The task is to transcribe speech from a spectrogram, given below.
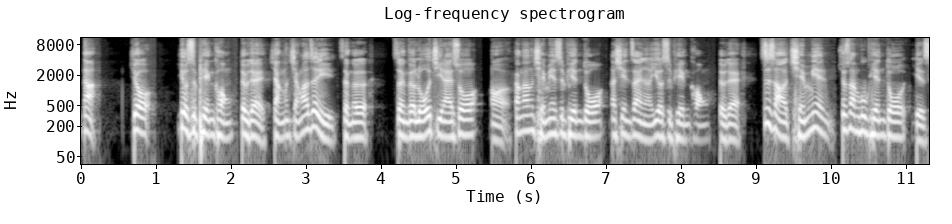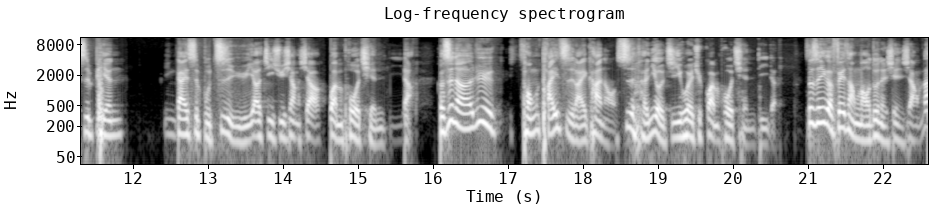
那就又是偏空，对不对？讲讲到这里，整个整个逻辑来说，哦，刚刚前面是偏多，那现在呢又是偏空，对不对？至少前面就算不偏多，也是偏，应该是不至于要继续向下灌破前低啊。可是呢，日从台指来看哦，是很有机会去灌破前低的。这是一个非常矛盾的现象。那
